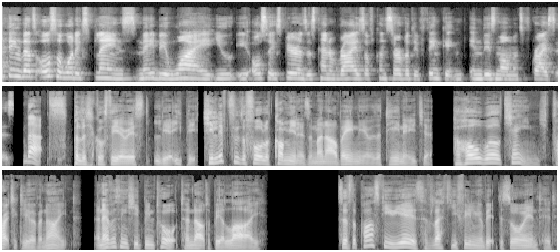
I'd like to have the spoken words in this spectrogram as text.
I think that's also what explains maybe why you you also experience this kind of rise of conservative thinking in these moments of crisis. That's political theorist Lea Ypi. She lived through the fall of communism in Albania as a teenager. Her whole world changed practically overnight, and everything she'd been taught turned out to be a lie. So if the past few years have left you feeling a bit disoriented,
